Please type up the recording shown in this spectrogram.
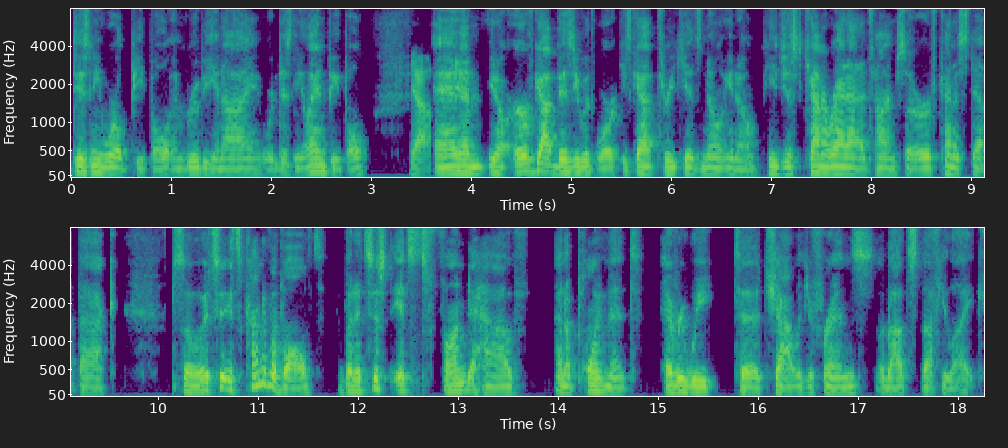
Disney World people and Ruby and I were Disneyland people. Yeah. And then, you know, Irv got busy with work. He's got three kids, no, you know, he just kind of ran out of time. So Irv kind of stepped back. So it's it's kind of evolved, but it's just it's fun to have an appointment every week to chat with your friends about stuff you like.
